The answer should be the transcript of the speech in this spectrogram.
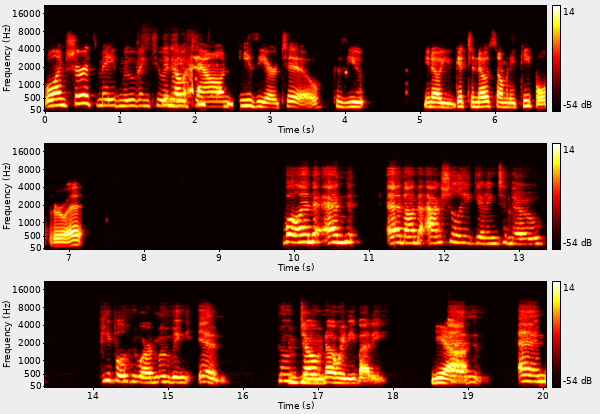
well, I'm sure it's made moving to a you know, new town easier too, because you, you know, you get to know so many people through it. Well, and and and I'm actually getting to know people who are moving in, who mm-hmm. don't know anybody. Yeah, and and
